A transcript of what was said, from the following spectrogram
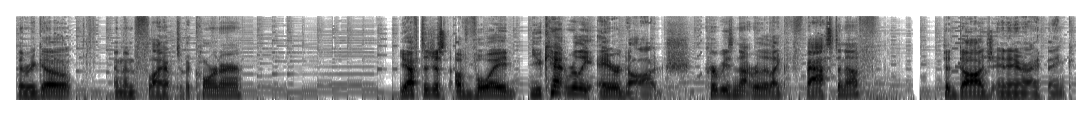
There we go. And then fly up to the corner. You have to just avoid... You can't really air dodge. Kirby's not really like fast enough to dodge in air, I think.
